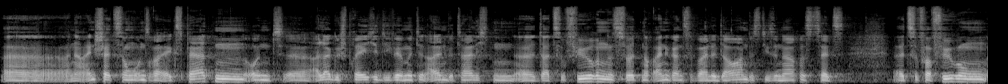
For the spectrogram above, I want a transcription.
äh, eine Einschätzung unserer Experten und äh, aller Gespräche, die wir mit den allen Beteiligten äh, dazu führen. Es wird noch eine ganze Weile dauern, bis diese Nachrüstsets zur Verfügung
